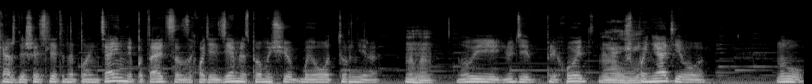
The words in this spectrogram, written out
каждые 6 лет инопланетянин и пытается захватить Землю с помощью боевого турнира. Мгм. Ну и люди приходят Ну шпынять его. Ну,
